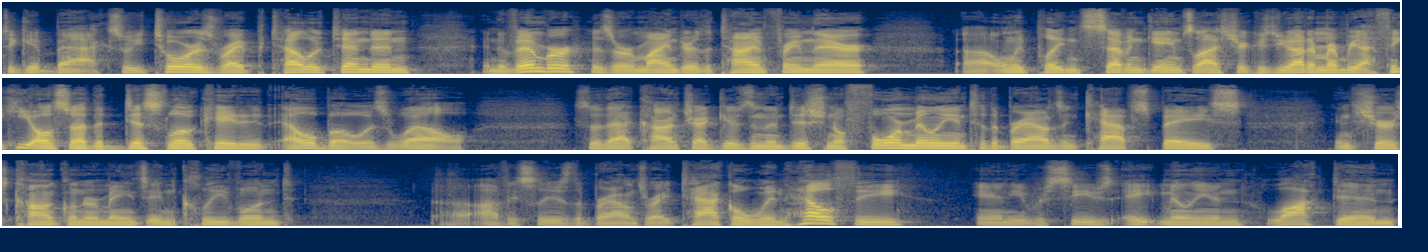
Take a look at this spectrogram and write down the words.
to get back. So he tore his right patellar tendon in November as a reminder of the time frame there. Uh, only played in 7 games last year because you got to remember I think he also had the dislocated elbow as well. So that contract gives an additional 4 million to the Browns in cap space, ensures Conklin remains in Cleveland. Uh, obviously as the Browns right tackle when healthy, and he receives eight million locked in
